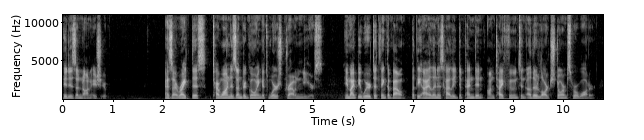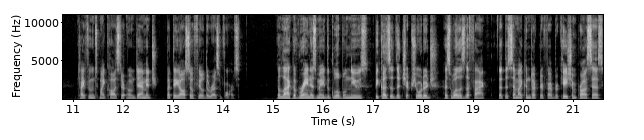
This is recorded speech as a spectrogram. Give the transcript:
it is a non issue. As I write this, Taiwan is undergoing its worst drought in years. It might be weird to think about, but the island is highly dependent on typhoons and other large storms for water. Typhoons might cause their own damage, but they also fill the reservoirs. The lack of rain has made the global news because of the chip shortage, as well as the fact that the semiconductor fabrication process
